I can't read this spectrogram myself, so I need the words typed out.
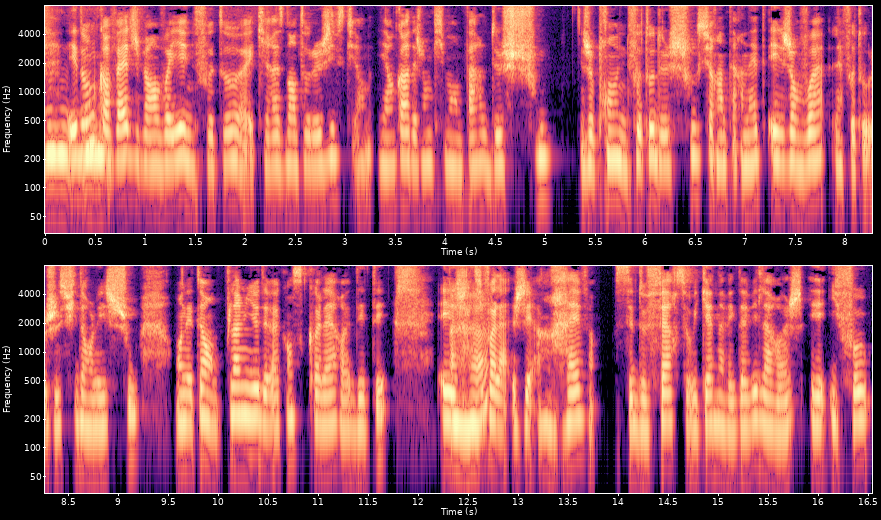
mmh, et donc mmh. en fait, je vais envoyer une photo euh, qui reste d'anthologie parce qu'il y a encore des gens qui m'en parlent de chou je prends une photo de choux sur internet et j'envoie la photo. Je suis dans les choux. On était en plein milieu des vacances scolaires euh, d'été et je dis uh-huh. voilà, j'ai un rêve, c'est de faire ce week-end avec David Laroche et il faut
